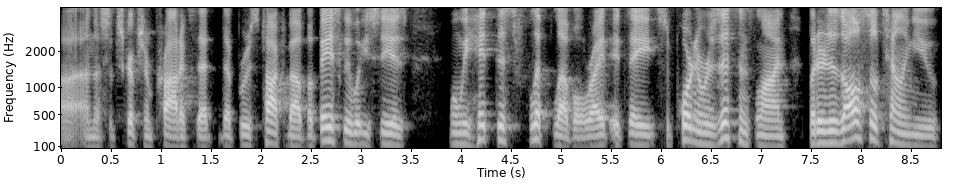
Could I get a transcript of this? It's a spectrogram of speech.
uh, on the subscription products that, that Bruce talked about. But basically what you see is when we hit this flip level, right, it's a support and resistance line, but it is also telling you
